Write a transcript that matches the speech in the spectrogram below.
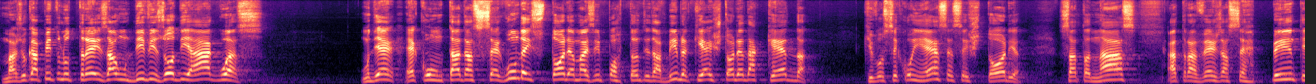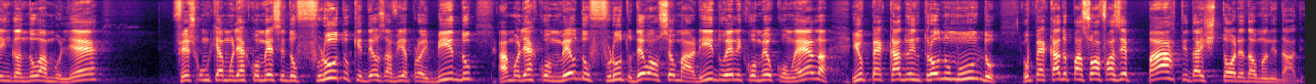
Mas no capítulo 3 há um divisor de águas onde é, é contada a segunda história mais importante da Bíblia, que é a história da queda, que você conhece essa história. Satanás, através da serpente, enganou a mulher, fez com que a mulher comesse do fruto que Deus havia proibido. A mulher comeu do fruto, deu ao seu marido, ele comeu com ela e o pecado entrou no mundo. O pecado passou a fazer parte da história da humanidade.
